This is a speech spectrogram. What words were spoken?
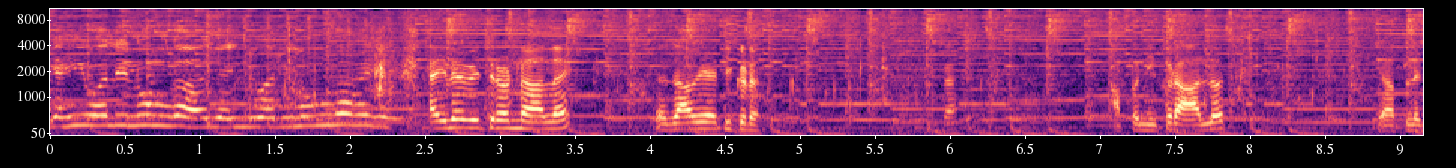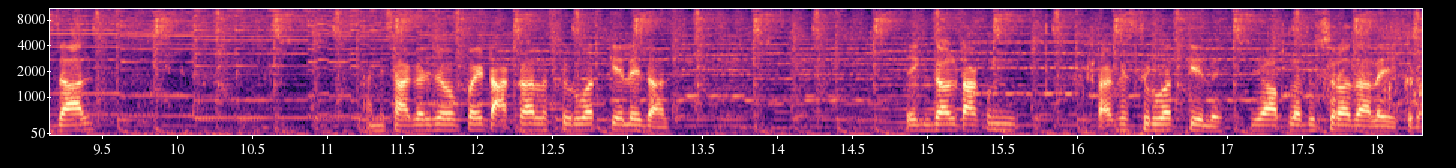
यही वाली लुंगा यही वाली लुंगा. आईला मित्रांनो आलाय. तर जाऊया तिकडं. आपण इकडं आलोत. ते आपले जाल. आणि सागरच्या पप्पाही टाकायला सुरुवात केले जाल एक जाल टाकून टाकायला सुरुवात केलंय हे आपला दुसरा जाल आहे इकडं.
